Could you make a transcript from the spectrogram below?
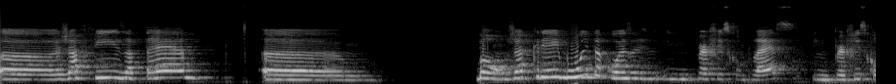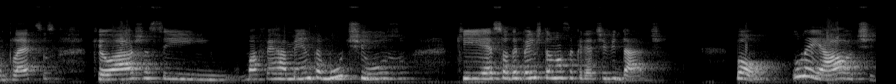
uh, já fiz até. Uh, bom, já criei muita coisa em, perfis complexos, em perfis complexos, que eu acho assim uma ferramenta multiuso que é, só depende da nossa criatividade. Bom, o layout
